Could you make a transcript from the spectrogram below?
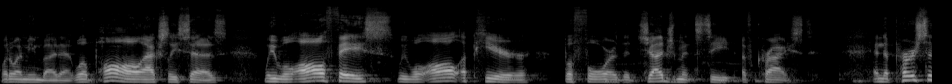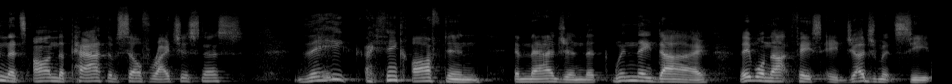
What do I mean by that? Well, Paul actually says we will all face, we will all appear before the judgment seat of Christ. And the person that's on the path of self righteousness, they, I think, often imagine that when they die, they will not face a judgment seat,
